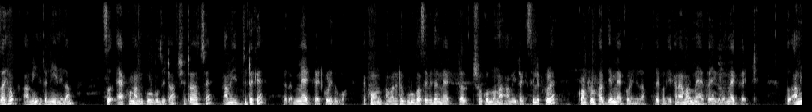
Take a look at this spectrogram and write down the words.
যাই হোক, আমি এটা নিয়ে নিলাম। সো এখন আমি করব যেটা, সেটা হচ্ছে আমি দুটাকে ম্যাক গাইড করে দেবো। এখন আমার এটা গ্রুপ আছে বিধায় ম্যাকটা শো করল না, আমি এটাকে সিলেক্ট করে কন্ট্রোল ফাইভ দিয়ে ম্যাক করে নিলাম। দেখুন, এখানে আমার ম্যাক হয়ে গেল, ম্যাক গাইড তো আমি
